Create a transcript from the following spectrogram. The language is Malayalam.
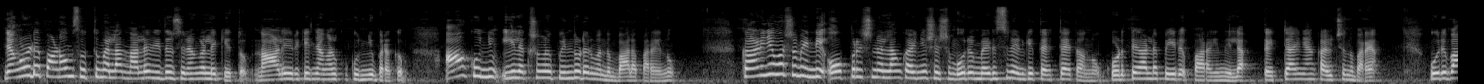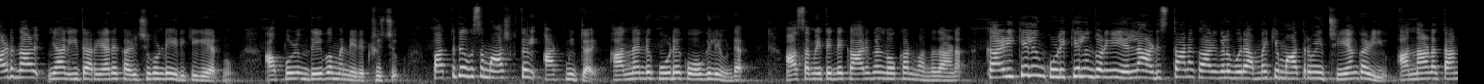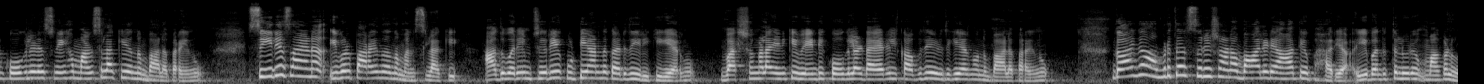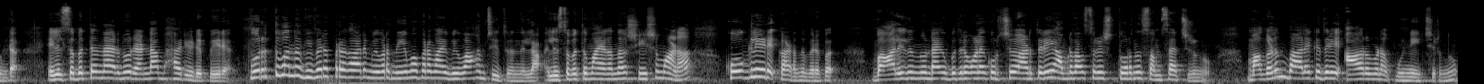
ഞങ്ങളുടെ പണവും സ്വത്തുമെല്ലാം നല്ല രീതിയിൽ ജനങ്ങളിലേക്ക് എത്തും. നാളെ ഒരിക്കൽ ഞങ്ങൾക്ക് കുഞ്ഞു പിറക്കും. ആ കുഞ്ഞും ഈ ലക്ഷ്യങ്ങൾ പിന്തുടരുമെന്നും ബാല പറയുന്നു. കഴിഞ്ഞ വർഷം എന്റെ ഓപ്പറേഷൻ എല്ലാം കഴിഞ്ഞ ശേഷം ഒരു മെഡിസിൻ എനിക്ക് തെറ്റായി തന്നു. കൊടുത്തയാളുടെ പേര് പറയുന്നില്ല. തെറ്റായി ഞാൻ കഴിച്ചെന്ന് പറയാം. ഒരുപാട് നാൾ ഞാൻ ഇതറിയാതെ കഴിച്ചുകൊണ്ടേയിരിക്കുകയായിരുന്നു. അപ്പോഴും ദൈവം എന്നെ രക്ഷിച്ചു. പത്ത് ദിവസം ആശുപത്രിയിൽ അഡ്മിറ്റായി. അന്ന് എന്റെ കൂടെ കോകിലയുണ്ട്. ആ സമയത്ത് എന്റെ കാര്യങ്ങൾ നോക്കാൻ വന്നതാണ്. കഴിക്കലും കുളിക്കലും തുടങ്ങിയ എല്ലാ അടിസ്ഥാന കാര്യങ്ങളും ഒരു അമ്മയ്ക്ക് മാത്രമേ ചെയ്യാൻ കഴിയൂ. അന്നാണ് താൻ കോകിലയുടെ സ്നേഹം മനസ്സിലാക്കിയതെന്നും ബാല പറയുന്നു. സീരിയസ് ആയാണ് ഇവൾ പറയുന്നതെന്ന് മനസ്സിലാക്കി. അതുവരെയും ചെറിയ കുട്ടിയാണെന്ന് കരുതിയിരിക്കുകയായിരുന്നു. വർഷങ്ങളായി എനിക്ക് വേണ്ടി കോകില ഡയറിയിൽ കവിത എഴുതുകയായിരുന്നെന്നും ബാല പറയുന്നു. ഗായിക അമൃത സുരേഷാണ് ബാലയുടെ ആദ്യ ഭാര്യ. ഈ ബന്ധത്തിൽ ഒരു മകളുണ്ട്. എലിസബത്ത് എന്നായിരുന്നു രണ്ടാം ഭാര്യയുടെ പേര്. പുറത്തുവന്ന വിവരപ്രകാരം ഇവർ നിയമപരമായി വിവാഹം ചെയ്തിരുന്നില്ല. എലിസബത്തുമായി അകന്ന ശേഷമാണ് കോഗ്ലിയുടെ കടന്നുവരവ്. ബാലയിൽ നിന്നുണ്ടായ ഉപദ്രവങ്ങളെക്കുറിച്ച് അടുത്തിടെ അമൃത സുരേഷ് തുറന്ന് സംസാരിച്ചിരുന്നു. മകളും ബാലയ്ക്കെതിരെ ആരോപണം ഉന്നയിച്ചിരുന്നു.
